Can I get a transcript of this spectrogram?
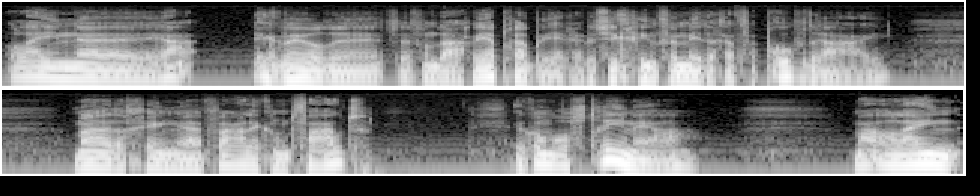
Alleen, ja, ik wilde het vandaag weer proberen. Dus ik ging vanmiddag even proef draaien. Maar dat ging uh, vaarlijk ontfout. Ik kon wel streamen, ja. Maar alleen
